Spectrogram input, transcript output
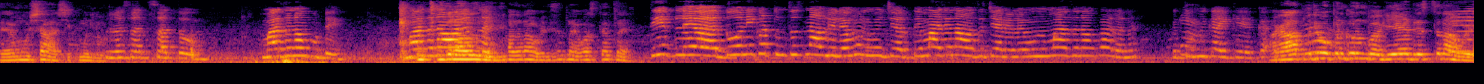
त्यामुळे शाळा शिक म्हणलो प्रसाद सातो माझं नाव कुठे? माझं नाव आलंच नाही नाही माझं नाव दिसत नाही नाही. दोन्हीकडे तुमचंच नाव लिहिलंय म्हणून विचारते. माझ्या नावाचं चॅनल आहे म्हणून माझं नाव काढलं ना? का तुम्ही काय के का- अगं आतमध्ये ओपन करून बघ हे ऍड्रेसचं नाव आहे.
